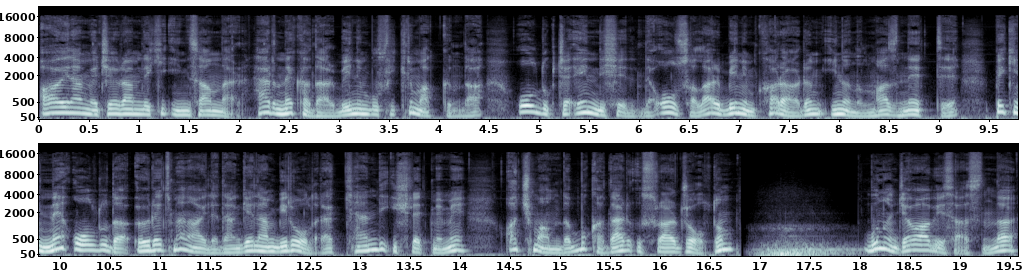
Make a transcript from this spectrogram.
ailem ve çevremdeki insanlar her ne kadar benim bu fikrim hakkında oldukça endişeli de olsalar benim kararım inanılmaz netti. Peki ne oldu da öğretmen aileden gelen biri olarak kendi işletmemi açmamda bu kadar ısrarcı oldum? Bunun cevabı ise aslında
